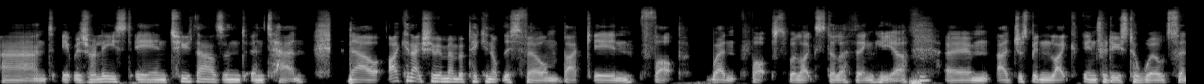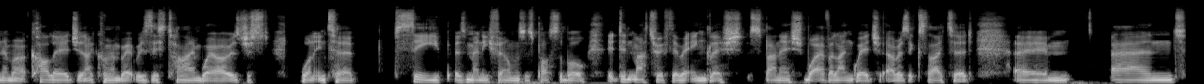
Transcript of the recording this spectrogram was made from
And it was released in 2010. Now, I can actually remember picking up this film back in Fopp when Fopps were like still a thing here. Um, I'd just been like introduced to world cinema at college, and I can remember it was this time where I was just wanting to see as many films as possible. It didn't matter if they were English, Spanish, whatever language. I was excited, um, and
